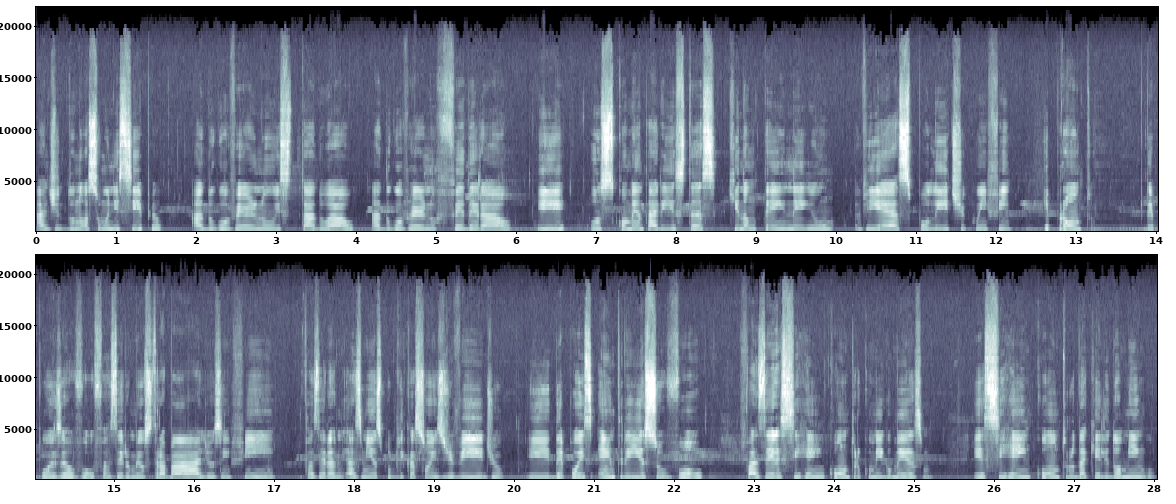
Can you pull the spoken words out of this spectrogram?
a de, do nosso município, a do governo estadual, a do governo federal e os comentaristas que não têm nenhum viés político, enfim. E pronto. Depois eu vou fazer os meus trabalhos, enfim, fazer as minhas publicações de vídeo e depois entre isso vou fazer esse reencontro comigo mesmo. Esse reencontro daquele domingo.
